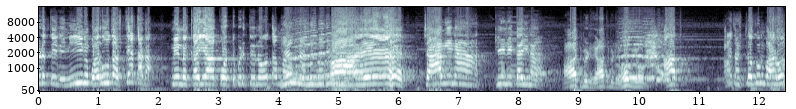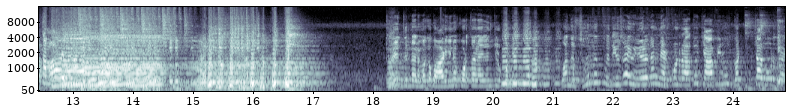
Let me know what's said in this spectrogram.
ಇಡ್ತೀನಿ. ನೀನು ಬರುವುದಷ್ಟೇ ತಡ. ನಿನ್ನ ಕೈಯ ಕೊಟ್ಟು ಬಿಡ್ತೀನೋ ತಮ್ಮ. ಚಾವಿನ ಕೀಲಿ ಕೈನ. ಆತ್ ಬಿಡ್ರಿ ಆತ್ ಬಿಡ್ರಿ. ಹೋಗ್ರಿ ಹೋಗ್ರಿ. ಆತ್ ಆದಷ್ಟು ಲಗುನ್ ಬಾರೋ ತಮ್ಮ. ನನ್ನ ಮಗ ಬಾಡಿಗೆನ ಕೊಡ್ತಾನೆ ಇಲ್ಲ ಅಂತ ತಿಳ್ಕೊಂಡಿದ್ದು. ಒಂದು ಸ್ವಲ್ಪ ದಿವಸ ಇವ್ ಹೇಳ್ದಂಗೆ ನಡ್ಕೊಂಡ್ರೆ ಆತು ಚಾಪಿನೂ ಗಟ್ಟಾಗಿ ನೋಡಿದ್ರೆ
